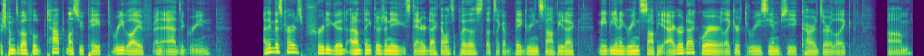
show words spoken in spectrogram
which comes to battlefield tapped unless you pay three life and adds a green. I think this card is pretty good. I don't think there's any standard deck that wants to play this. That's like a big green stompy deck. Maybe in a green stompy aggro deck where like your three CMC cards are like um,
